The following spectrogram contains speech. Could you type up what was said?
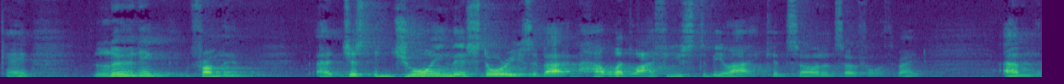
Okay? Learning from them. Uh, just enjoying their stories about how, what life used to be like and so on and so forth, right? Um,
